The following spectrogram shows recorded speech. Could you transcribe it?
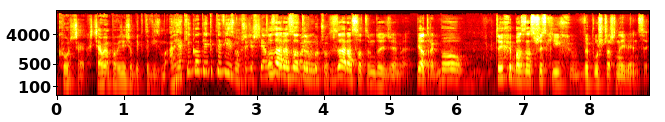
Kurczę, chciałem powiedzieć obiektywizmu, ale jakiego obiektywizmu? Przecież ja To zaraz o, tym, zaraz o tym dojdziemy. Piotrek, bo ty chyba z nas wszystkich wypuszczasz najwięcej,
